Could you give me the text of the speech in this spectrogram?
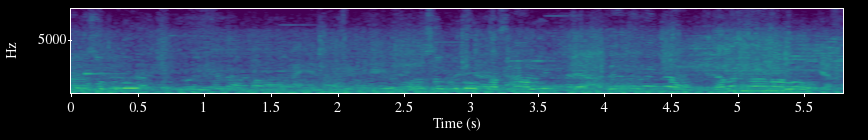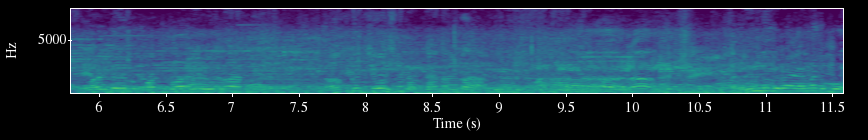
మునసబులు మునసబులు కరణాలు అదేవిధంగా తెలంగాణలో పటేల్ పట్వారీ విధాన్ని రద్దు చేసిన ఘనత ముందుకు రా వెనకపో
